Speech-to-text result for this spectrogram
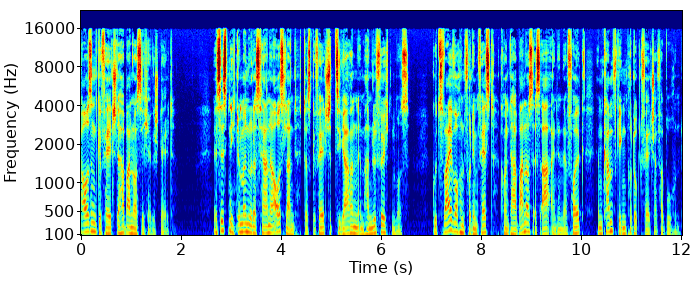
1000 gefälschte Habanos sichergestellt. Es ist nicht immer nur das ferne Ausland, das gefälschte Zigarren im Handel fürchten muss. Gut zwei Wochen vor dem Fest konnte Habanos SA einen Erfolg im Kampf gegen Produktfälscher verbuchen.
